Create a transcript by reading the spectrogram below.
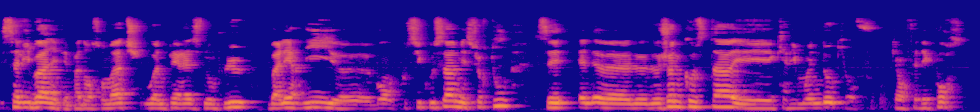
Saliba n'était pas dans son match, Juan Perez non plus, Balerdi, euh, bon, Koussi Koussa, mais surtout, c'est euh, le, jeune Costa et Kalimwendo qui ont, qui ont fait des courses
